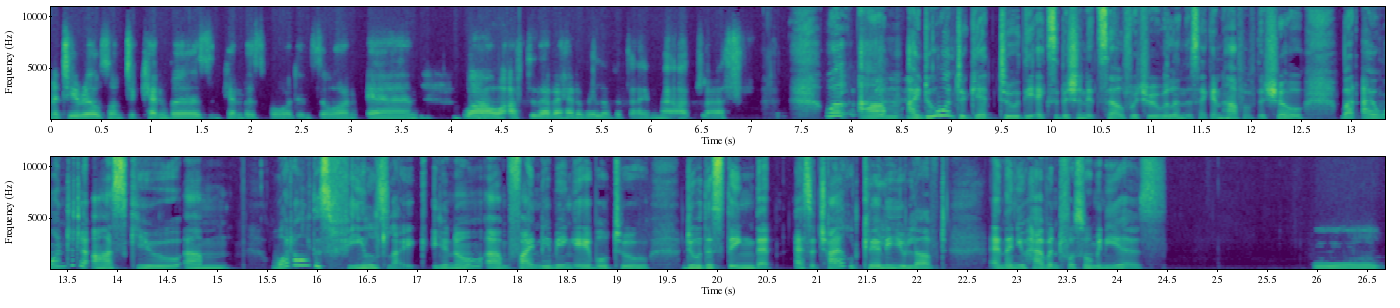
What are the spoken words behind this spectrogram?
materials onto canvas and canvas board and so on. And wow, after that, I had a whale of a time in my art class. Well, um, I do want to get to the exhibition itself, which we will in the second half of the show. But I wanted to ask you um, what all this feels like, you know, um, finally being able to do this thing that as a child clearly you loved and then you haven't for so many years. Mm,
